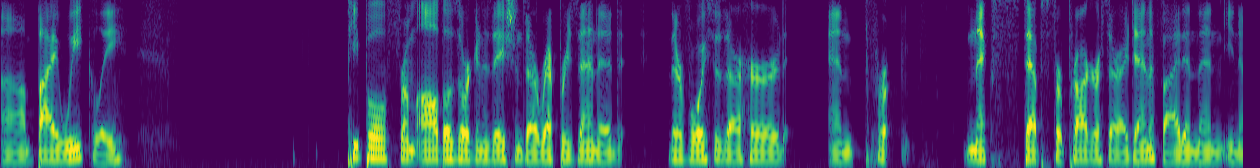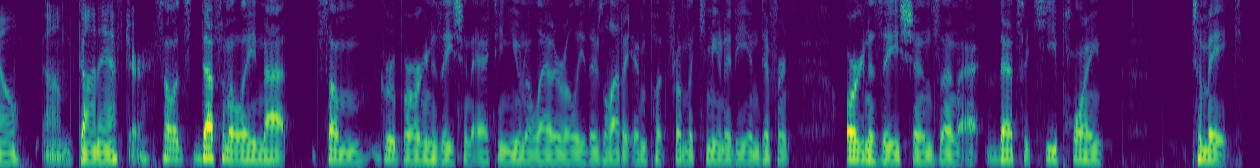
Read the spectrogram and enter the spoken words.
uh, biweekly, people from all those organizations are represented, their voices are heard, and pro- next steps for progress are identified and then you know um, gone after. So it's definitely not some group or organization acting unilaterally. There's a lot of input from the community and different organizations, and I, that's a key point to make.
